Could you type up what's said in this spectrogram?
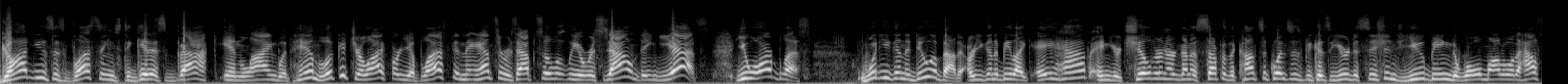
God uses blessings to get us back in line with Him. Look at your life. Are you blessed? And the answer is absolutely a resounding yes, you are blessed. What are you going to do about it? Are you going to be like Ahab and your children are going to suffer the consequences because of your decisions, you being the role model of the house?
